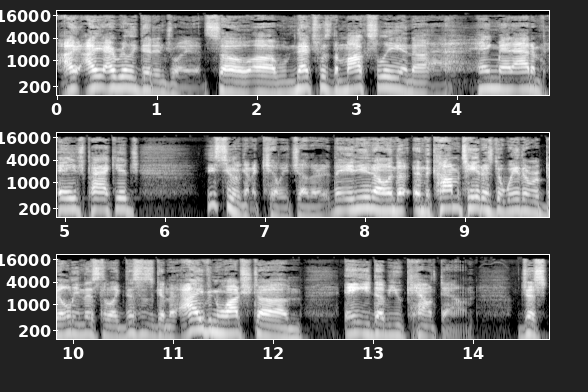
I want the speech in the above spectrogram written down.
I, I, I really did enjoy it. So, um, next was the Moxley and, uh, Hangman Adam Page package. These two are gonna kill each other. They, you know, and the, and the commentators, the way they were building this, they're like, this is gonna, I even watched, um, AEW Countdown just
